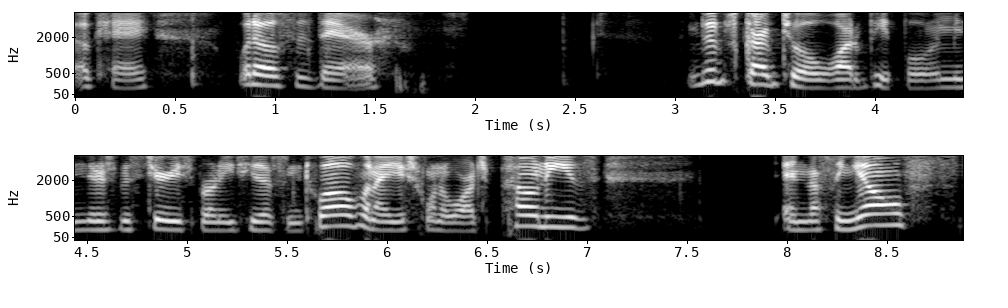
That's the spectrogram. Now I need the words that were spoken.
Okay. What else is there? I'm subscribed to a lot of people. I mean, there's Mysterious Brony 2012, and I just want to watch ponies and nothing else,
